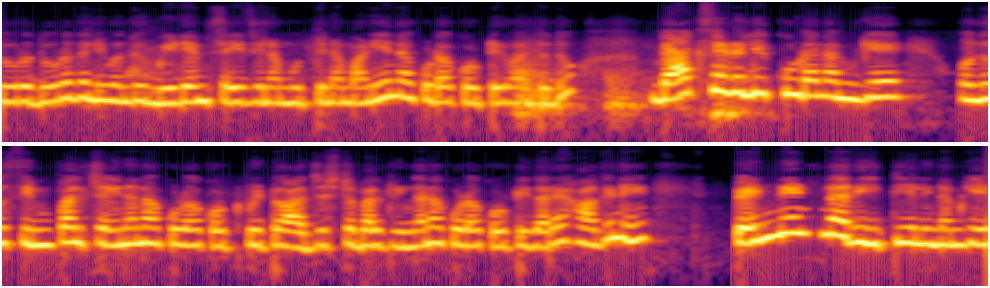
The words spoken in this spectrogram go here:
ದೂರ ದೂರದಲ್ಲಿ ಒಂದು ಮೀಡಿಯಂ ಸೈಜಿನ ಮುತ್ತಿನ ಮಣಿಯನ್ನು ಕೂಡ ಕೊಟ್ಟಿರುವಂತದ್ದು. ಬ್ಯಾಕ್ ಸೈಡಲ್ಲಿ ಕೂಡ ನಮಗೆ ಒಂದು ಸಿಂಪಲ್ ಚೈನನ್ನು ಕೂಡ ಕೊಟ್ಬಿಟ್ಟು ಅಡ್ಜಸ್ಟಬಲ್ ರಿಂಗನ್ನು ಕೂಡ ಕೊಟ್ಟಿದ್ದಾರೆ. ಹಾಗೇನೆ ಪೆಂಡೆಂಟ್ನ ರೀತಿಯಲ್ಲಿ ನಮಗೆ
